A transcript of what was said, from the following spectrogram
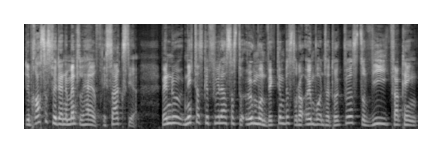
Du brauchst das für deine Mental Health, ich sag's dir. Wenn du nicht das Gefühl hast, dass du irgendwo ein Victim bist oder irgendwo unterdrückt wirst, so wie fucking,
